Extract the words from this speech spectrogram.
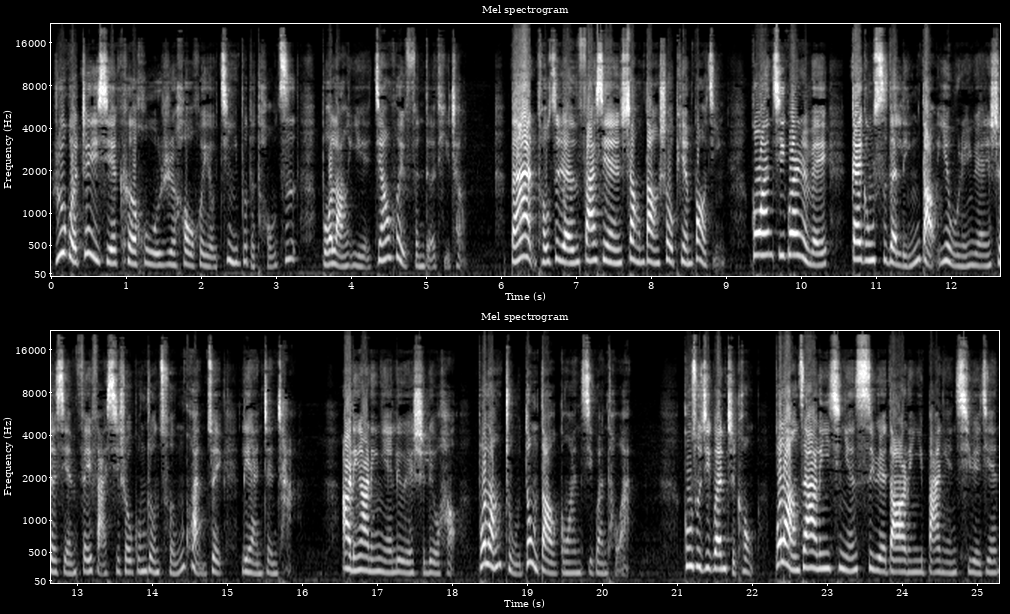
如果这些客户日后会有进一步的投资，博朗也将会分得提成。本案投资人发现上当受骗，报警。公安机关认为该公司的领导业务人员涉嫌非法吸收公众存款罪，立案侦查。二零二零年六月十六号，博朗主动到公安机关投案。公诉机关指控，博朗在二零一七年四月到二零一八年七月间，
